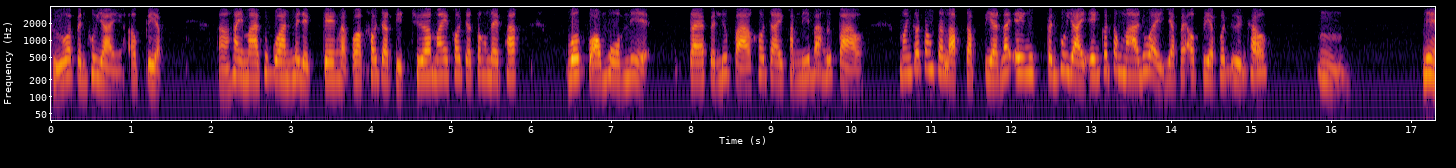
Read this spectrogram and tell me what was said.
ถือว่าเป็นผู้ใหญ่ เอาเปรียบให้มาทุกวันไม่ได้เกรงหรอกว่าเขาจะติดเชื้อไหมเขาจะต้องได้พัก work from home นี่แปลเป็นหรือเปล่าเข้าใจคำนี้บ้างหรือเปล่า มันก็ต้องสลับสับเปลี่ยนและเองเป็นผู้ใหญ่เองก็ต้องมาด้วย อย่าไปเอาเปรียบคนอื่นเขาอืม นี่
